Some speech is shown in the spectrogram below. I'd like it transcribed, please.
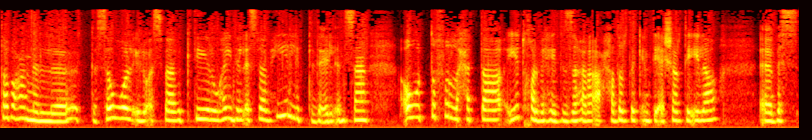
طبعا التسول له أسباب كثير وهيدي الأسباب هي اللي بتدعي الإنسان أو الطفل لحتى يدخل بهيدي الزهرة. حضرتك أنت أشرتي إلى آه، بس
